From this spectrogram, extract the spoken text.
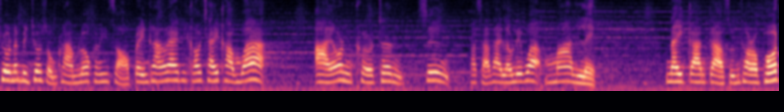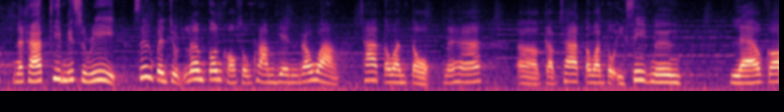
ช่วงนั้นเป็นช่วงสงครามโลกครั้งที่2เป็นครั้งแรกที่เขาใช้คำว่า Iron Curtain ซึ่งภาษาไทยเราเรียกว่าม่านเหล็ก ในการกล่าวสุนทรพจน์นะคะที่มิสซูรี ซึ่งเป็นจุดเริ่มต้นของสงครามเย็นระหว่างชาติตะวันตกนะฮะกับชาติตะวันตกอีกซีกหนึ่ง แล้วก็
